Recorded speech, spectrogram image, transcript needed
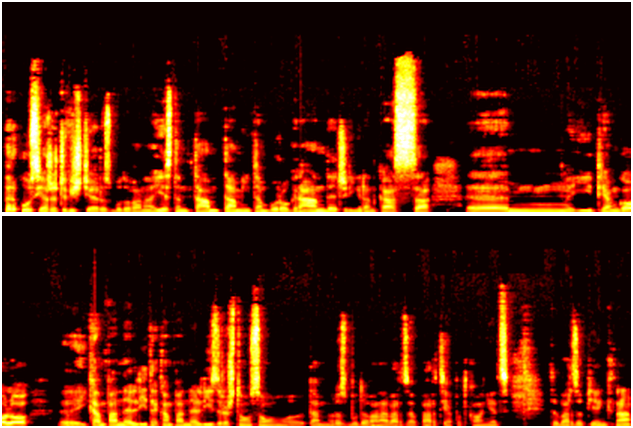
Perkusja rzeczywiście rozbudowana. Jestem tam, tam i tamburo grande, czyli gran cassa i triangolo e, i campanelli. Te campanelli zresztą są tam rozbudowana bardzo partia pod koniec. To bardzo piękna.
